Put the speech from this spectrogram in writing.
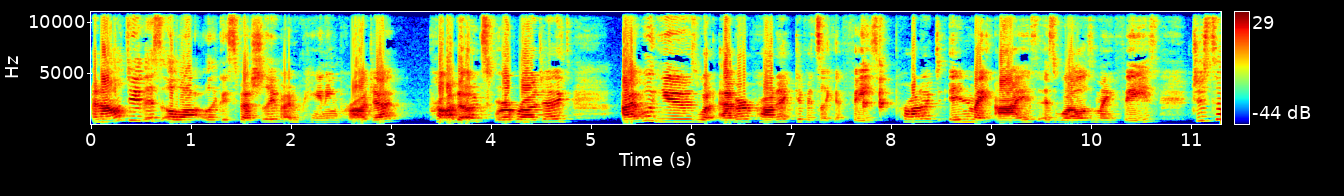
And I'll do this a lot, like especially if I'm painting project products for a project. I will use whatever product, if it's like a face product, in my eyes as well as my face, just to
